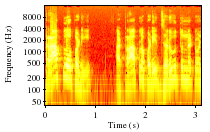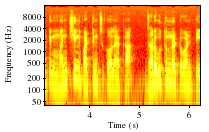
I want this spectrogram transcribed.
ట్రాప్లో పడి ఆ ట్రాప్లో పడి జరుగుతున్నటువంటి మంచిని పట్టించుకోలేక జరుగుతున్నటువంటి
